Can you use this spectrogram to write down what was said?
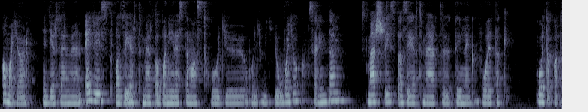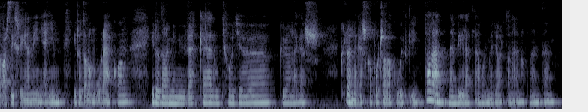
A magyar, egyértelműen. Egyrészt azért, mert abban éreztem azt, hogy, hogy úgy jó vagyok, szerintem. Másrészt azért, mert tényleg voltak, voltak katarzis élményeim irodalomórákon, irodalmi művekkel, úgyhogy különleges különleges kapocs alakult ki. Talán nem véletlen, hogy magyar tanárnak mentem.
